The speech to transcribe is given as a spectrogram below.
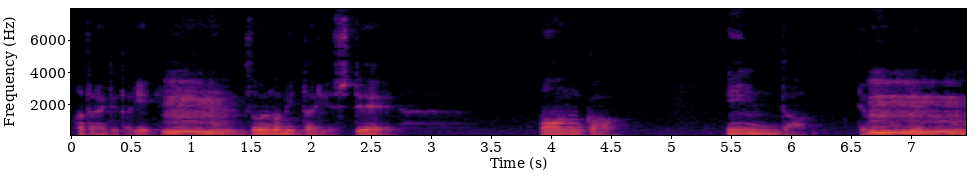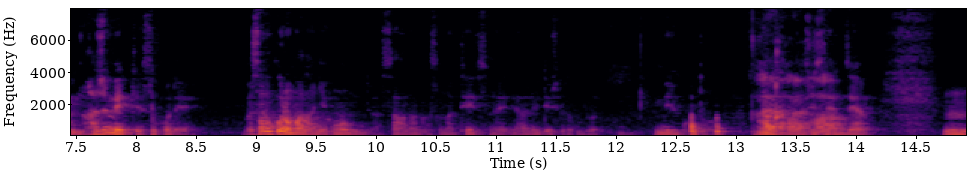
働いてたりうん。そういうのを見たりしてああなんかいいんだってうんう思って、ん。初めてそこでその頃まだ日本ではさなんかそんな手つないで歩いてる人とか見ることなかったし、はいはいはい全然うん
